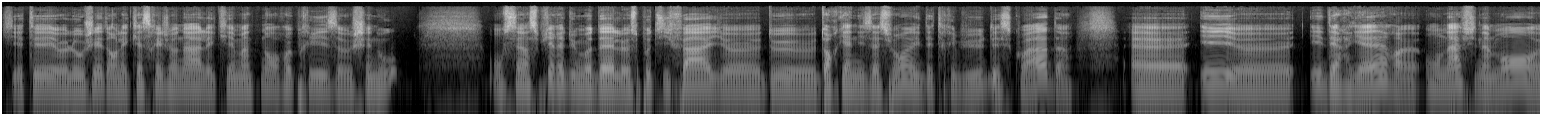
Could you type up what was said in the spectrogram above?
qui était euh, logée dans les caisses régionales et qui est maintenant reprise euh, chez nous. On s'est inspiré du modèle Spotify d'organisation avec des tribus, des squads. et, derrière, on a finalement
